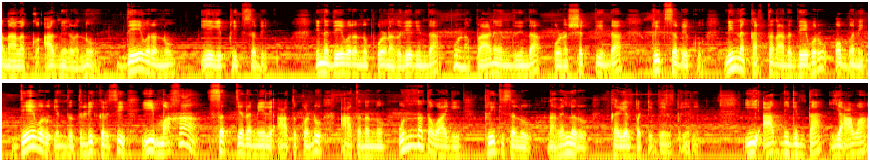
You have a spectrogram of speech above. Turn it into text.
ನಾಲ್ಕು ಆಜ್ಞೆಗಳನ್ನು ದೇವರನ್ನು ಹೇಗೆ ಪ್ರೀತಿಸಬೇಕು? ನಿನ್ನ ದೇವರನ್ನು ಪೂರ್ಣ ಹೃದಯದಿಂದ, ಪೂರ್ಣ ಪ್ರಾಣದಿಂದ, ಪೂರ್ಣ ಶಕ್ತಿಯಿಂದ ಪ್ರೀತಿಸಬೇಕು. ನಿನ್ನ ಕರ್ತನಾದ ದೇವರು ಒಬ್ಬನೇ. ದೇವರು ಎಂದು ದೃಢೀಕರಿಸಿ ಈ ಮಹಾ ಸತ್ಯದ ಮೇಲೆ ಆತುಕೊಂಡು ಆತನನ್ನು ಉನ್ನತವಾಗಿ ಪ್ರೀತಿಸಲು ನಾವೆಲ್ಲರೂ ಕರೆಯಲ್ಪಟ್ಟಿದ್ದೇವೆ ಪ್ರಿಯರೇ. ಈ ಆಜ್ಞೆಗಿಂತ ಯಾವ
